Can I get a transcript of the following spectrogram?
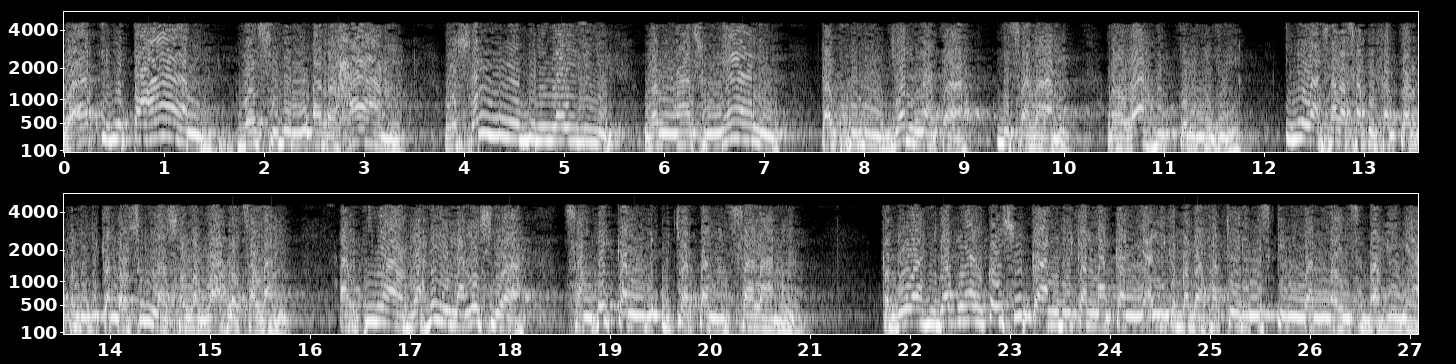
wa atimut ta'am wa silu arham wa sallu bil laili wan nasu niyami jannata bisalam rawahu Tirmidzi. Inilah salah satu faktor pendidikan Rasulullah sallallahu alaihi wasallam. Artinya wahai manusia, sampaikan ucapan salam. Kedua, hidupnya engkau suka memberikan makan, yakni kepada fakir, miskin, dan lain sebagainya.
